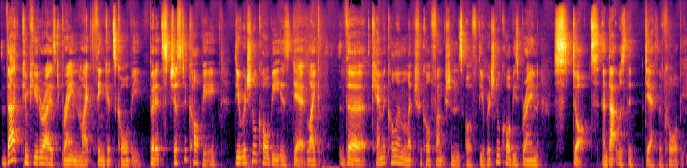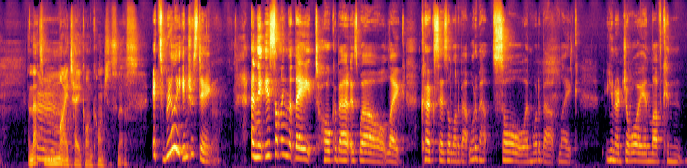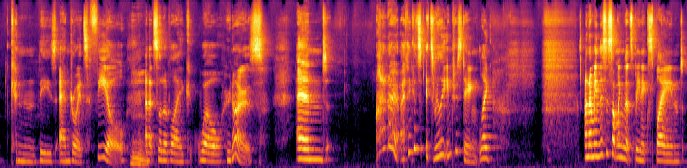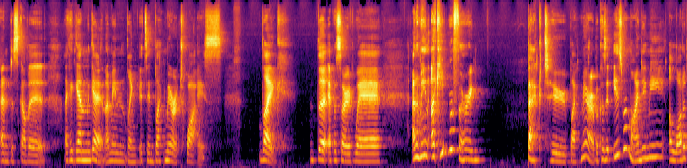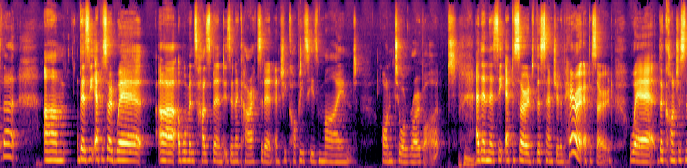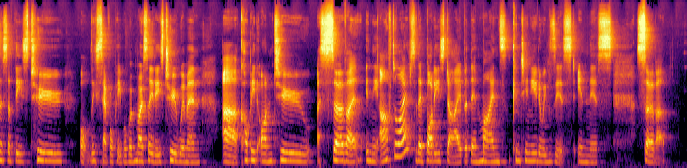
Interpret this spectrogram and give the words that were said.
that computerized brain might think it's Korby, but it's just a copy. The original Korby is dead. Like the chemical and electrical functions of the original Korby's brain stopped, and that was the death of Korby. And that's hmm. my take on consciousness. It's really interesting. And it is something that they talk about as well. Like Kirk says a lot about what about soul and what about like you know joy and love can can these androids feel? Hmm. And it's sort of like, well, who knows? And I don't know. I think it's it's really interesting. Like and I mean this is something that's been explained and discovered like again and again. I mean like it's in Black Mirror twice like the episode where and I mean I keep referring back to Black Mirror because it is reminding me a lot of that. Um, there's the episode where uh, a woman's husband is in a car accident and she copies his mind onto a robot. And then there's the episode, the San Junipero episode, where the consciousness of these two, or at least several people, but mostly these two women, are copied onto a server in the afterlife. So their bodies die, but their minds continue to exist in this server.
